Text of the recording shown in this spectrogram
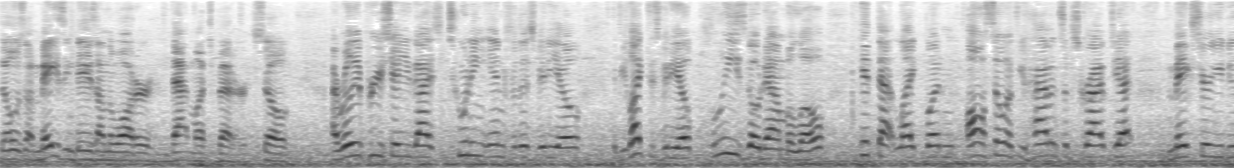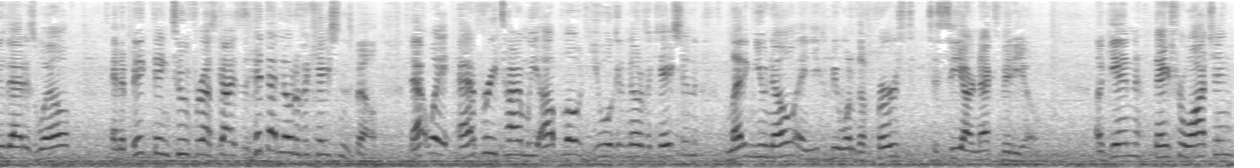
those amazing days on the water that much better. So I really appreciate you guys tuning in for this video. If you like this video, please go down below, hit that like button. Also, if you haven't subscribed yet, make sure you do that as well. And a big thing too for us guys is hit that notifications bell. That way, every time we upload, you will get a notification letting you know and you can be one of the first to see our next video. Again, thanks for watching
